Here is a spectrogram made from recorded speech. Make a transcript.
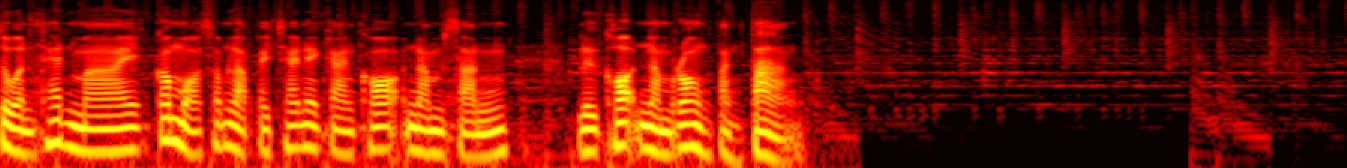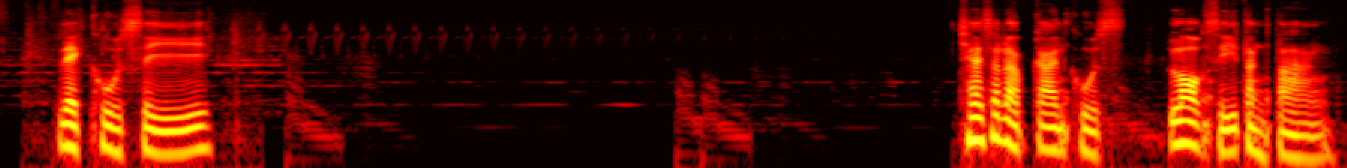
ส่วนแท่นไม้ก็เหมาะสำหรับไปใช้ในการเคาะนำสัน หรือเคาะนำร่องต่างๆ เหล็กขูดสี ใช้สำหรับการขูดลอกสีต่างๆ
